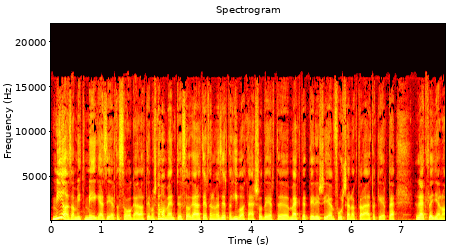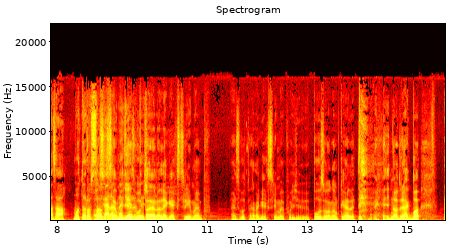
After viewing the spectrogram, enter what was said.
Mi az, amit még ezért a szolgálatért, most nem a mentőszolgálatért, hanem ezért a hivatásodért megtettél, és ilyen furcsának találtak érte? Lett legyen az a motoros Azt szolgálat. Azt hiszem, hogy ez volt talán a legextrémebb. Ez volt a legextrémebb, hogy pózolnom kellett egy, egy nadrágba.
